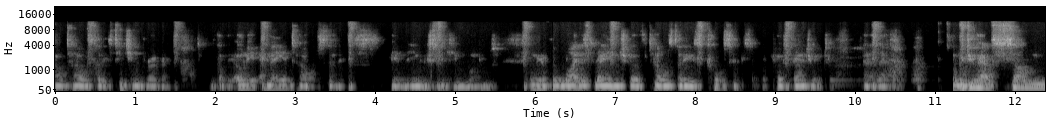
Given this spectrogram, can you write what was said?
our Taiwan Studies teaching program. We've got the only MA in Taiwan Studies in the English-speaking world. And we have the widest range of Taiwan Studies courses at the postgraduate uh, level. We do have some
